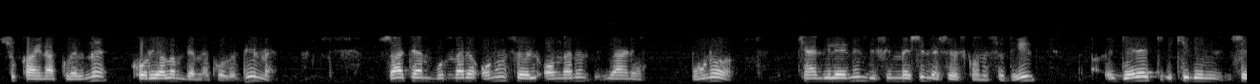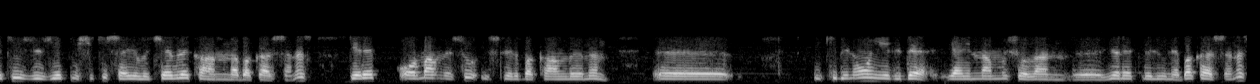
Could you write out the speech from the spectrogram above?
su kaynaklarını koruyalım demek olur değil mi? Zaten bunları onun söyle onların yani bunu kendilerinin düşünmesi de söz konusu değil. Gerek 2872 sayılı çevre kanununa bakarsanız gerek Orman ve Su İşleri Bakanlığı'nın e, 2017'de yayınlanmış olan e, yönetmeliğine bakarsanız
